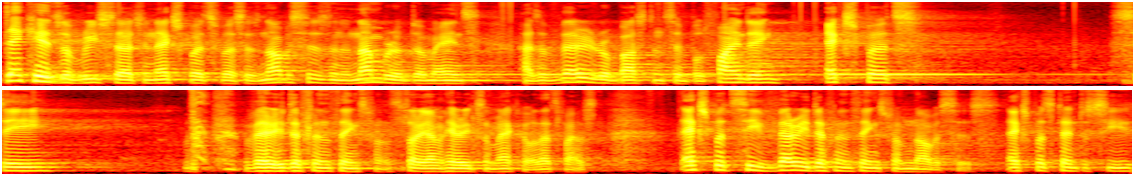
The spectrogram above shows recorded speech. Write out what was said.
decades of research in experts versus novices in a number of domains has a very robust and simple finding. Experts see very different things from, sorry, I'm hearing some echo, that's why I was, experts see very different things from novices. Experts tend to see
